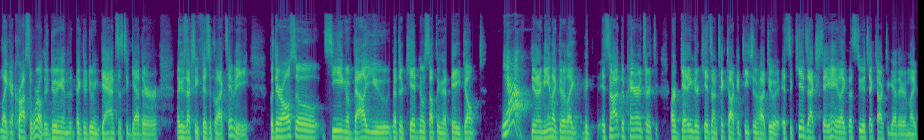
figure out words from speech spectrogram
like across the world. They're doing like they're doing dances together. Like there's actually physical activity, but they're also seeing a value that their kid knows something that they don't. Yeah. You know what I mean? Like they're like the, it's not the parents are are getting their kids on TikTok and teaching them how to do it. It's the kids actually saying, "Hey, like let's do a TikTok together and like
